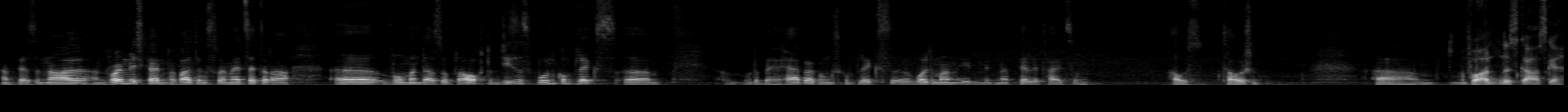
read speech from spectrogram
an Personal, an Räumlichkeiten, Verwaltungsräume etc., äh, wo man da so braucht. Und dieses Wohnkomplex ähm, oder Beherbergungskomplex äh, wollte man eben mit einer Pelletheizung austauschen. Ähm. Vorhandenes Gas, gell?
